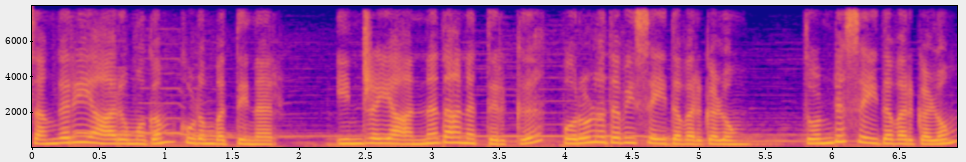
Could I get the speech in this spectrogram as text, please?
சங்கரி ஆறுமுகம் குடும்பத்தினர். இன்றைய அன்னதானத்திற்கு பொருளுதவி செய்தவர்களும் தொண்டு செய்தவர்களும்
